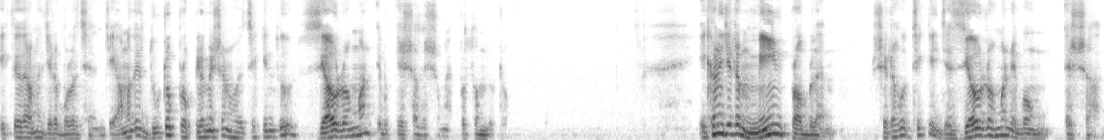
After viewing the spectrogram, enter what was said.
ইকতেদার আহমেদ যেটা বলেছেন যে আমাদের দুটো প্রোক্লেমেশন হয়েছে কিন্তু জিয়াউর রহমান এবং এরশাদের সময়, প্রথম দুটো। এখানে যেটা মেইন প্রবলেম সেটা হচ্ছে কি যে জিয়াউর রহমান এবং এরশাদ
